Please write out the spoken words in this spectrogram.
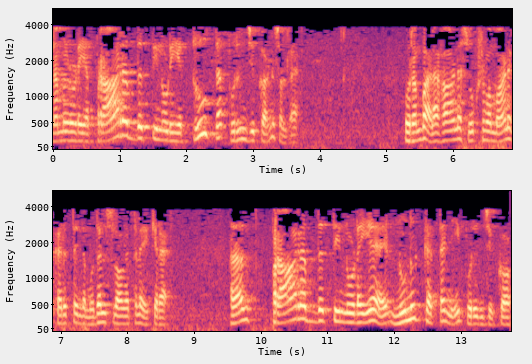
நம்மளுடைய பிராரப்தத்தினுடைய ட்ரூத்த புரிஞ்சுக்கன்னு சொல்ற. ரொம்ப அழகான சூக்மமான கருத்தை இந்த முதல் ஸ்லோகத்துல வைக்கிற. அதாவது பிராரப்தத்தினுடைய நுணுக்கத்தை நீ புரிஞ்சுக்கோ.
